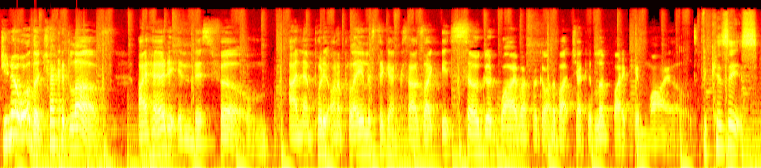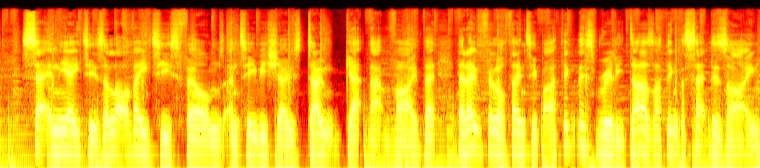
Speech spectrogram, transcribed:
Do you know what? The Chequered Love, I heard it in this film and then put it on a playlist again because I was like, it's so good. Why have I forgotten about Chequered Love by Kim Wilde? Because it's set in the 80s, a lot of 80s films and TV shows don't get that vibe. They, they don't feel authentic, but I think this really does. I think the set design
